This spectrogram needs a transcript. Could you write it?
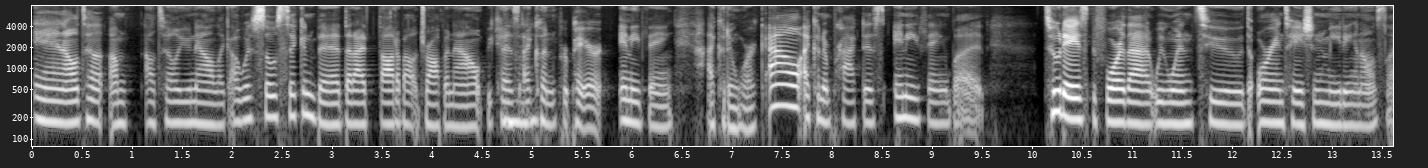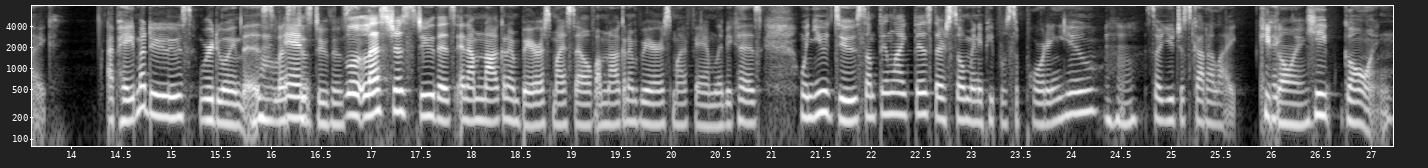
And I'll tell um, I'll tell you now, like I was so sick in bed that I thought about dropping out because I Mhm. couldn't prepare anything. I couldn't work out. I couldn't practice anything. But two days before that, we went to the orientation meeting, and I was like, I paid my dues. We're doing this. Mm-hmm. Let's and just do this. l- let's just do this. And I'm not gonna embarrass myself. I'm not gonna embarrass my family because when you do something like this, there's so many people supporting you. mm-hmm. So you just gotta like Keep pick- going. keep going.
